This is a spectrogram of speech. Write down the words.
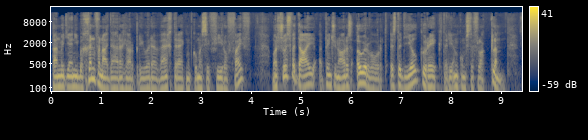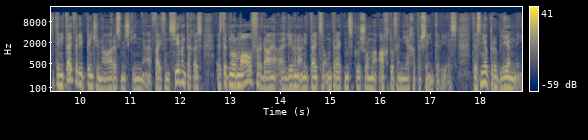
dan moet jy aan die begin van daai 30 jaar periode wegtrek met kom ons sê 4 of 5 Maar soos wat daai pensionaris ouer word, is dit heel korrek dat die inkomste vlak klim. So teen die tyd wat die pensionaris miskien uh, 75 is, is dit normaal vir daai uh, lewende anniteit se onttrekkingskoers om 'n 8 of 'n 9% te wees. Dis nie 'n probleem nie.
